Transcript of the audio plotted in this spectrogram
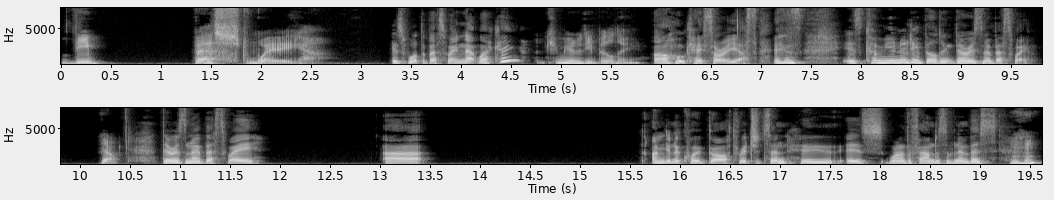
the best way? Is what the best way? Networking? Community building. Oh, okay. Sorry. Yes. Is is community building? There is no best way. Yeah. There is no best way. Uh, I'm going to quote Garth Richardson, who is one of the founders of Nimbus, mm-hmm.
